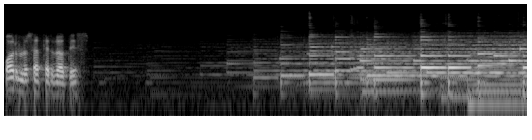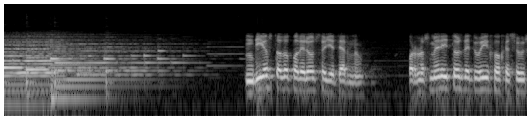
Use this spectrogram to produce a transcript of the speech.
por los sacerdotes. Dios Todopoderoso y Eterno, por los méritos de tu Hijo Jesús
